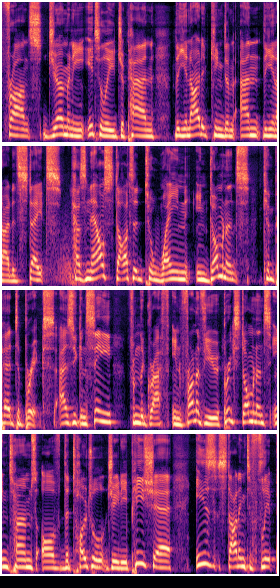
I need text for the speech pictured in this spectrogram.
France, Germany, Italy, Japan, the United Kingdom, and the United States, has now started to wane in dominance compared to BRICS. As you can see from the graph in front of you, BRICS dominance in terms of the total GDP share is starting to flip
